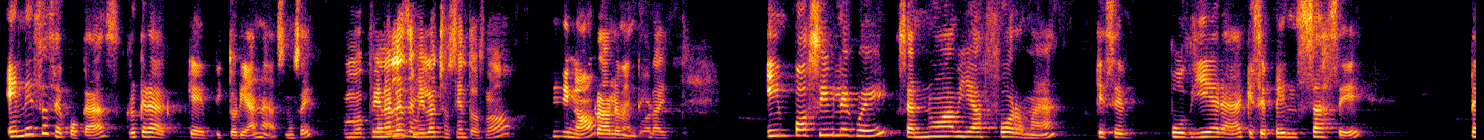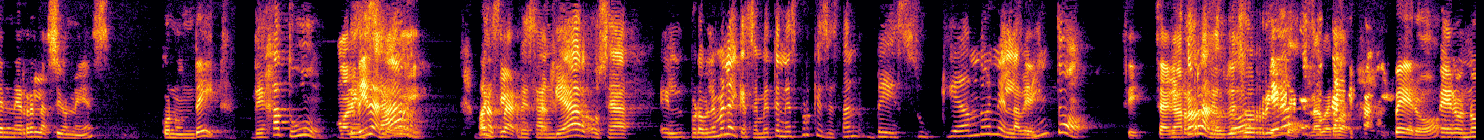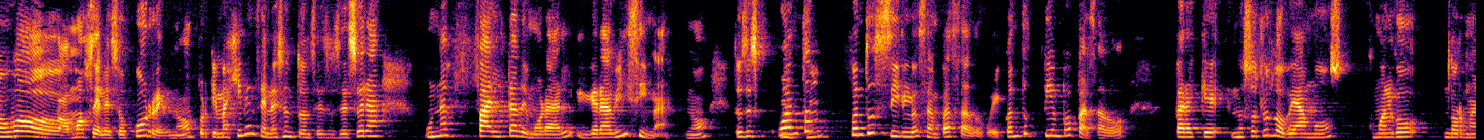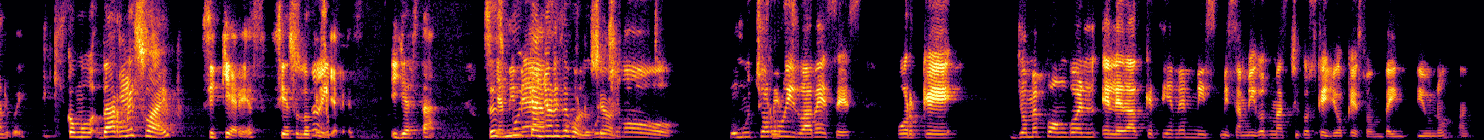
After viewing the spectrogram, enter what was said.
en esas épocas, creo que era que victorianas, no sé, Como finales de 1800, ¿no? Sí, ¿no? probablemente. Por ahí. Imposible, güey. O sea, no había forma que se pudiera, que se pensase tener relaciones con un date. Deja tú. Olvídalo. Bueno, bes- claro, Besanguear, o sea, el problema en el que se meten es porque se están besuqueando en el laberinto. Sí, se agarraron a los besos ricos, la verdad. Pero, Pero no hubo... ¿cómo se les ocurre, no? Porque imagínense en eso entonces, o sea, eso era una falta de moral gravísima, ¿no? Entonces, ¿cuánto, Ujú. ¿cuántos siglos han pasado, güey? ¿Cuánto tiempo ha pasado para que nosotros lo veamos como algo normal, güey? Como darle swipe, si quieres, si eso es lo que No, quieres, y ya está. Es muy cañón esa evolución. Mucho, mucho Sí. ruido a veces, porque yo me pongo en, en la edad que tienen mis, mis amigos más chicos que yo, que son 21, ah,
